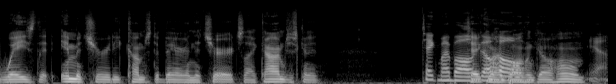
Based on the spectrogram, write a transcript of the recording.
ways that immaturity comes to bear in the church, like I'm just gonna Take my ball take and my go ball home. and go home. Yeah.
